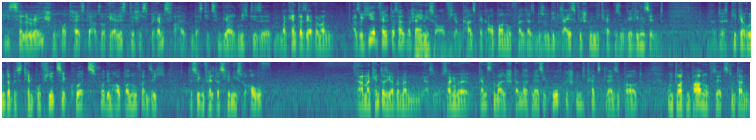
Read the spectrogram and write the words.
Deceleration Mod heißt der, also realistisches Bremsverhalten, dass die Züge halt nicht diese, man kennt das ja, wenn man, also hier fällt das halt wahrscheinlich nicht so auf, hier am Karlsberg Hauptbahnhof, weil da sowieso die Gleisgeschwindigkeiten so gering sind. Das geht ja runter bis Tempo 40 kurz vor dem Hauptbahnhof an sich, deswegen fällt das hier nicht so auf. Aber man kennt das ja, wenn man, also sagen wir, ganz normal standardmäßig Hochgeschwindigkeitsgleise baut und dort einen Bahnhof setzt und dann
